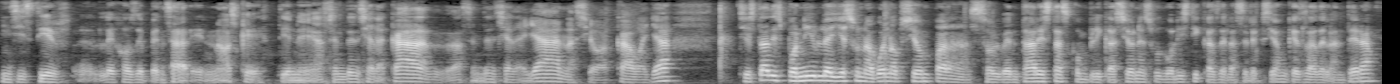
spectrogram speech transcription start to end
Insistir, eh, lejos de pensar en, no, es que tiene ascendencia de acá, ascendencia de allá, nació acá o allá. Si está disponible y es una buena opción para solventar estas complicaciones futbolísticas de la selección que es la delantera,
